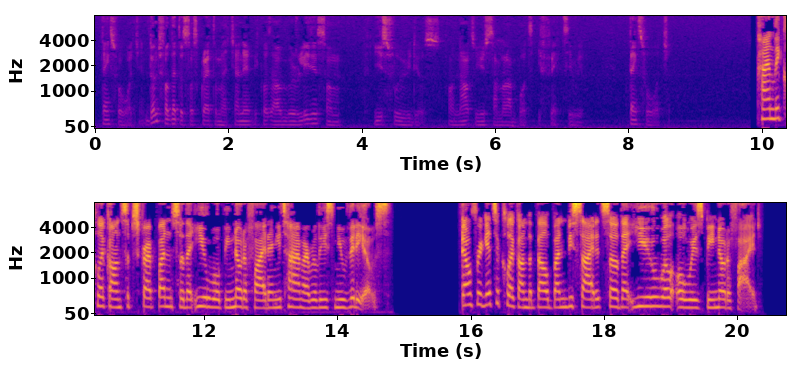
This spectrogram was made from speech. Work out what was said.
thanks for watching don't forget to subscribe to my channel because I'll be releasing some useful videos on how to use Samora bot effectively thanks for watching Kindly click on subscribe button so that you will be notified anytime I release new videos. Don't forget to click on the bell button beside it so that you will always be notified.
